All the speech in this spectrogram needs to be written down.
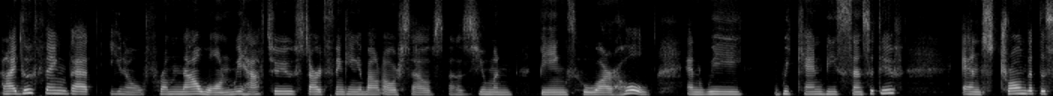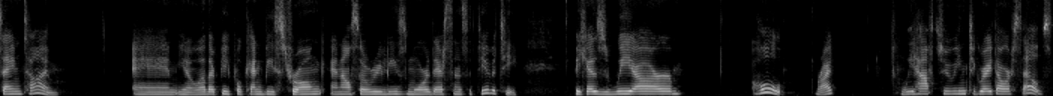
And I do think that, you know, from now on, we have to start thinking about ourselves as human beings who are whole and we we can be sensitive and strong at the same time and you know other people can be strong and also release more their sensitivity because we are whole, right? We have to integrate ourselves.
